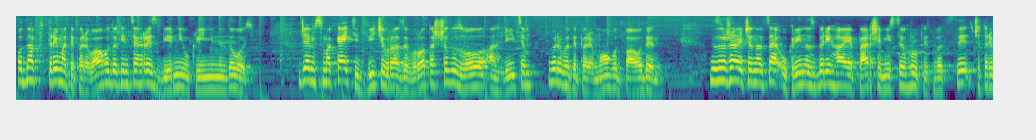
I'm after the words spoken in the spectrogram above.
Однак втримати перевагу до кінця гри збірній Україні не вдалося. Джеймс Маккетті двічі вразив ворота, що дозволило англійцям вирвати перемогу 2-1. Незважаючи на це, Україна зберігає перше місце в групі з 24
